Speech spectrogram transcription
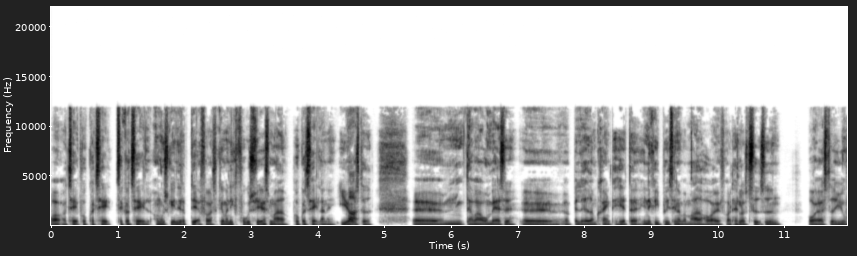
at, at tage på kvartal til kvartal. Og måske netop derfor skal man ikke fokusere så meget på kvartalerne i. Ørsted. Øhm, der var jo masse øh, ballade omkring det her, da energipriserne var meget høje for et halvt års tid siden, hvor Ørsted jo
